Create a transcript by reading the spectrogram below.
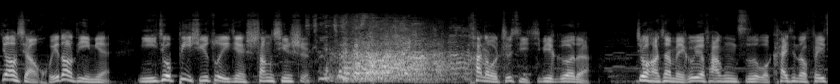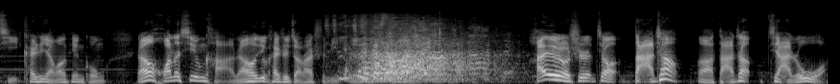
要想回到地面，你就必须做一件伤心事。看得我直起鸡皮疙瘩，就好像每个月发工资，我开心到飞起，开始仰望天空，然后还了信用卡，然后又开始脚踏实地。还有一首诗叫《打仗》啊，打仗。假如我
